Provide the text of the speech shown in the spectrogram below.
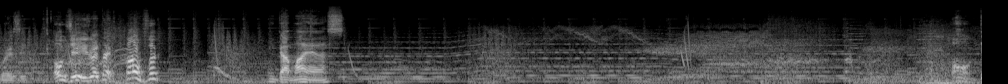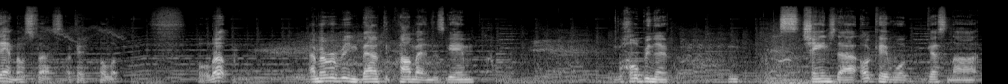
Where is he? Oh shit, he's right there! Oh fuck! He got my ass. Oh, damn, that was fast. Okay, hold up. Hold up. I remember being bad at the combat in this game. I'm hoping to change that. Okay, well, guess not.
